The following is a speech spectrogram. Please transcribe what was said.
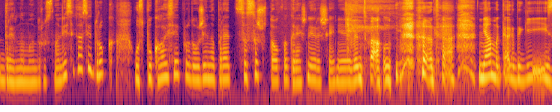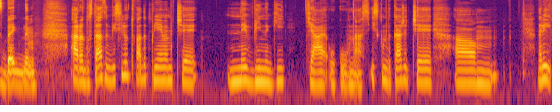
Древна мъдрост, нали? Сега си друг. Успокой се и продължи напред с също толкова грешни решения, евентуално. да, няма как да ги избегнем. А радостта зависи ли от това да приемем, че не винаги тя е около нас? Искам да кажа, че ам, нали,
